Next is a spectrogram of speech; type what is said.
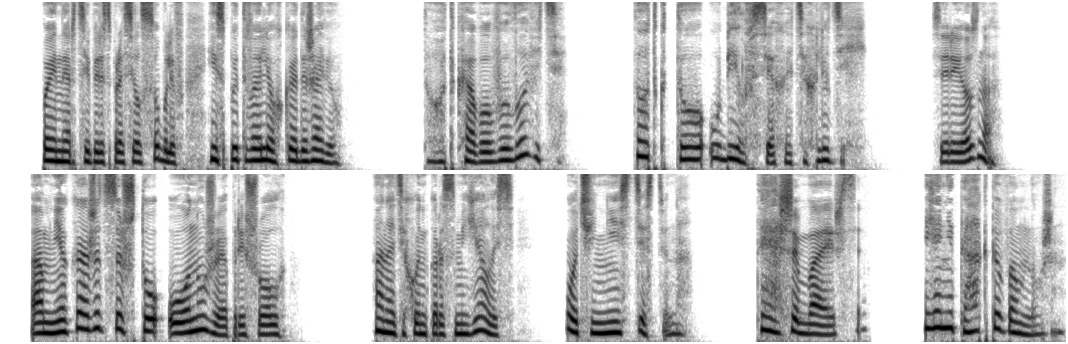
— по инерции переспросил Соболев, испытывая легкое дежавю. «Тот, кого вы ловите, тот, кто убил всех этих людей». Серьезно? А мне кажется, что он уже пришел. Она тихонько рассмеялась, очень неестественно. Ты ошибаешься. Я не так, кто вам нужен.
